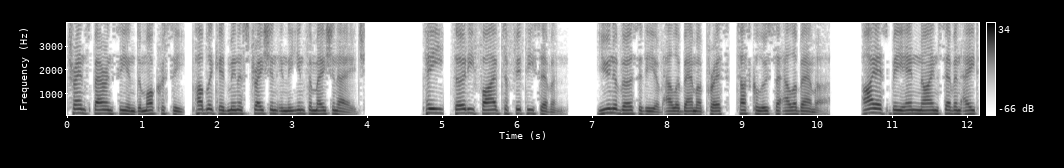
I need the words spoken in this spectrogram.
Transparency and Democracy, Public Administration in the Information Age. p. 35 to 57. University of Alabama Press, Tuscaloosa, Alabama. ISBN 978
